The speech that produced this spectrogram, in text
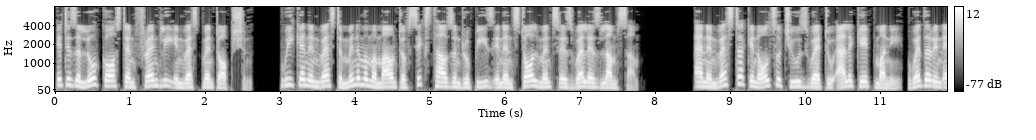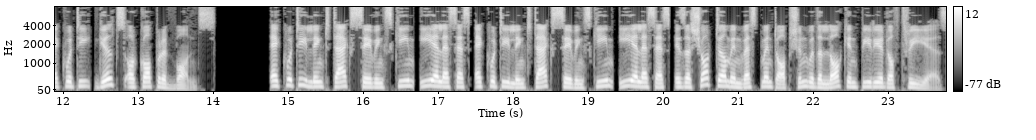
It is a low cost and friendly investment option. We can invest a minimum amount of 6000 rupees in installments as well as lump sum. An investor can also choose where to allocate money, whether in equity, gilts, or corporate bonds. Equity Linked Tax Saving Scheme ELSS Equity Linked Tax Saving Scheme ELSS is a short-term investment option with a lock-in period of 3 years.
